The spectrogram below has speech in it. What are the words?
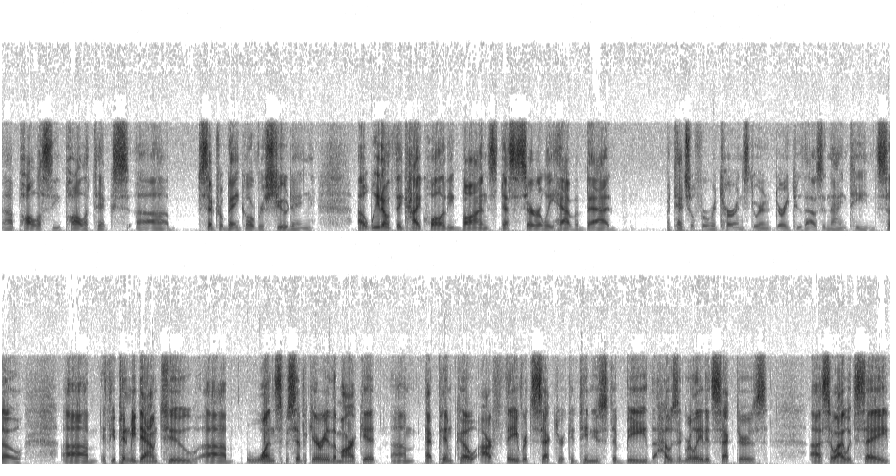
uh, policy, politics, uh, central bank overshooting, uh, we don't think high quality bonds necessarily have a bad potential for returns during during 2019. So, um, if you pin me down to uh, one specific area of the market um, at PIMCO, our favorite sector continues to be the housing related sectors. Uh, so I would say,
